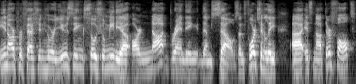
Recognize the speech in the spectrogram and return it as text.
in our profession who are using social media are not branding themselves. Unfortunately, uh, it's not their fault.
